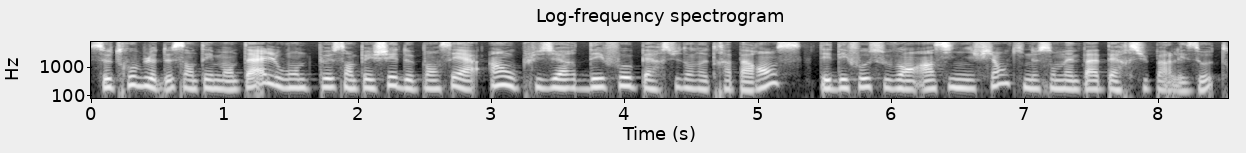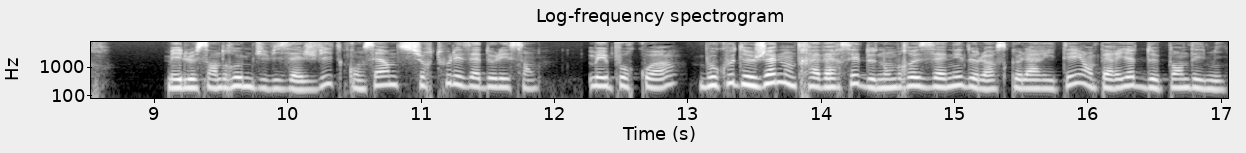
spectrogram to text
Ce trouble de santé mentale où on ne peut s'empêcher de penser à un ou plusieurs défauts perçus dans notre apparence, des défauts souvent insignifiants qui ne sont même pas perçus par les autres. Mais le syndrome du visage vide concerne surtout les adolescents. Mais pourquoi? Beaucoup de jeunes ont traversé de nombreuses années de leur scolarité en période de pandémie.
